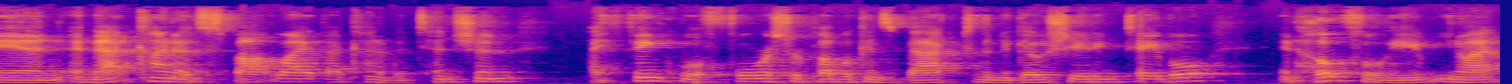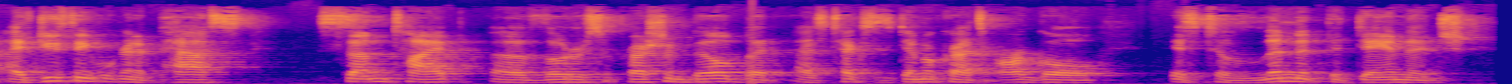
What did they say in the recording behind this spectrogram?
And, and that kind of spotlight, that kind of attention, I think will force Republicans back to the negotiating table. And hopefully, you know, I, I do think we're going to pass some type of voter suppression bill. But as Texas Democrats, our goal is to limit the damage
